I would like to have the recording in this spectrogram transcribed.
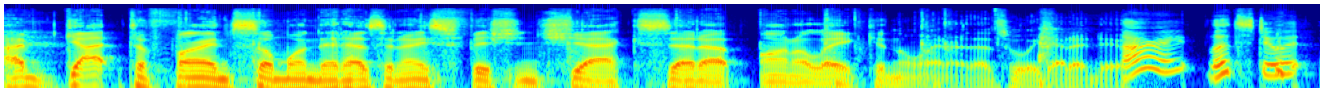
I've got to find someone that has a nice fishing shack set up on a lake in the winter. That's what we got to do. All right, let's do it.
